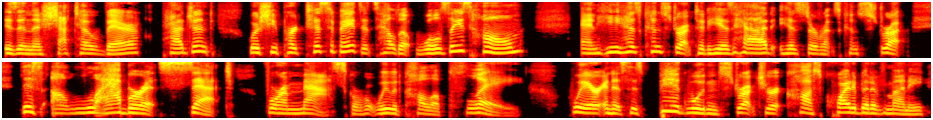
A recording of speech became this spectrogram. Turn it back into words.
is in the Chateau Vert pageant, where she participates. It's held at Wolsey's home. And he has constructed, he has had his servants construct this elaborate set for a masque or what we would call a play where, and it's this big wooden structure, it costs quite a bit of money,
